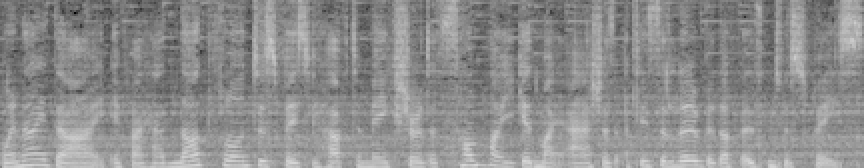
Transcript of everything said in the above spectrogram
when I die, if I had not flown to space, you have to make sure that somehow you get my ashes, at least a little bit of it, into space.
